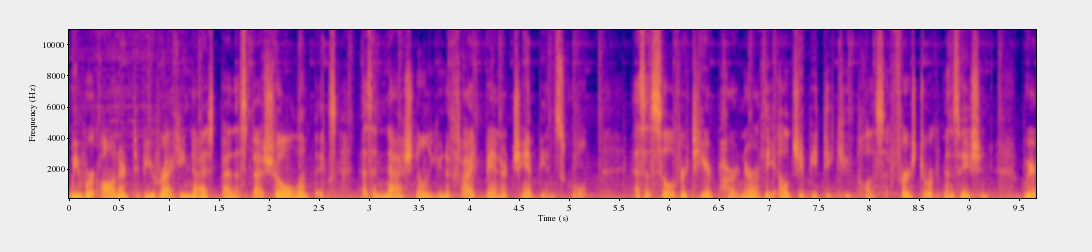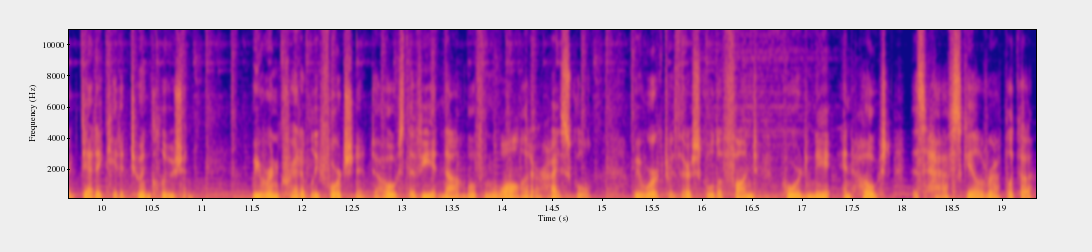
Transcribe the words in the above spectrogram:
We were honored to be recognized by the Special Olympics as a National Unified Banner Champion School. As a silver tier partner of the LGBTQ Plus First organization, we are dedicated to inclusion. We were incredibly fortunate to host the Vietnam Moving Wall at our high school. We worked with our school to fund, coordinate, and host this half scale replica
